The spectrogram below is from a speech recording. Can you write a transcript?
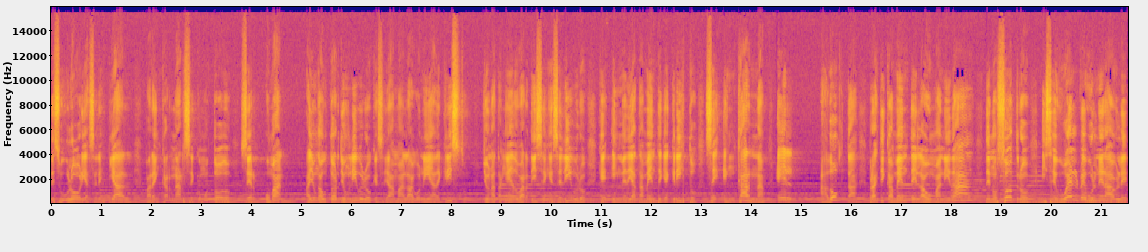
de su gloria celestial para encarnarse como todo ser humano. Hay un autor de un libro que se llama La agonía de Cristo Jonathan Edwards dice en ese libro que inmediatamente que Cristo se encarna, Él adopta prácticamente la humanidad de nosotros y se vuelve vulnerable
